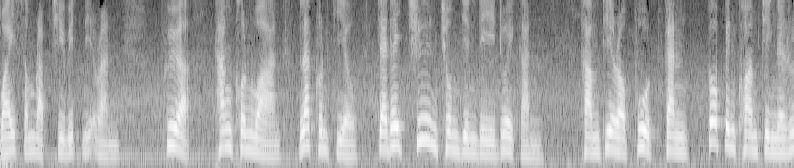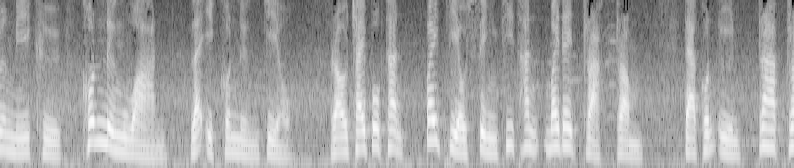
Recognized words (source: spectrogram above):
ไว้สำหรับชีวิตนิรันดร์เพื่อทั้งคนหวานและคนเกี่ยว จะได้ชื่นชมยินดีด้วยกันคำที่เราพูดกันก็เป็นความจริงในเรื่องนี้คือ คนหนึ่งหวานและอีกคนหนึ่งเกี่ยว เราใช้พวกท่านไปเกี่ยวสิ่งที่ท่านไม่ได้ตรากตรำแต่คนอื่นตรากตร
